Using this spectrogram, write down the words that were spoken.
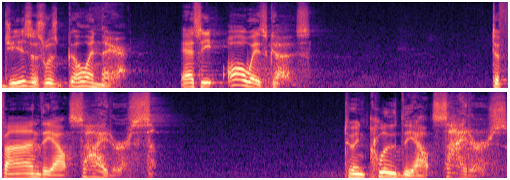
Jesus was going there, as he always goes, to find the outsiders, to include the outsiders.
